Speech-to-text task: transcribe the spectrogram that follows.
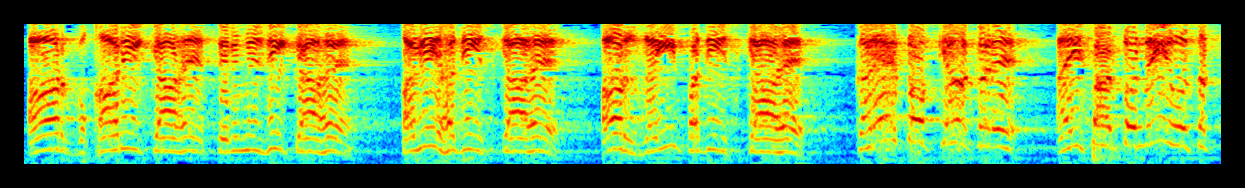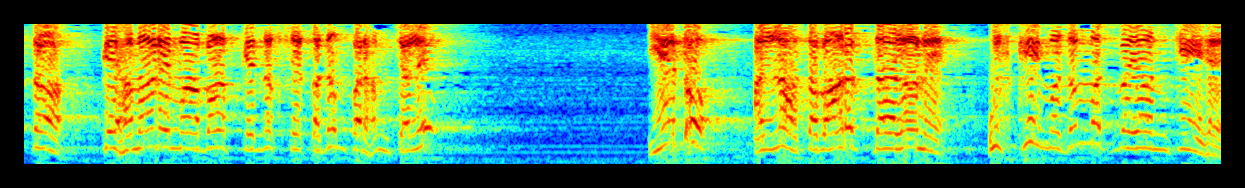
اور بخاری کیا ہے ترمیزی کیا ہے، قوی حدیث کیا ہے، اور ضعیف حدیث کیا ہے۔ کرے تو کیا کرے، ایسا تو نہیں ہو سکتا کہ ہمارے ماں باپ کے نقش قدم پر ہم چلے۔ یہ تو اللہ تبارک تعالیٰ نے اس کی مذمت بیان کی ہے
